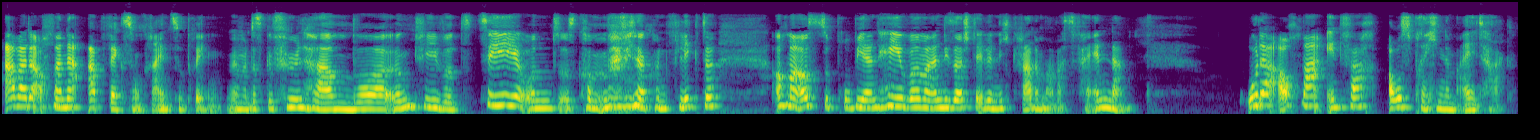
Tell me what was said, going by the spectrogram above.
aber da auch mal eine Abwechslung reinzubringen. Wenn wir das Gefühl haben, boah, irgendwie wird's zäh und es kommen immer wieder Konflikte, auch mal auszuprobieren, hey, wollen wir an dieser Stelle nicht gerade mal was verändern? Oder auch mal einfach ausbrechen im Alltag.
